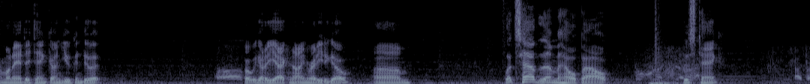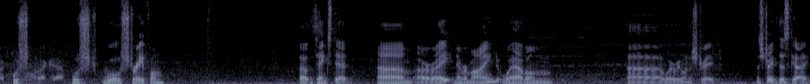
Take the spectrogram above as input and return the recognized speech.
Come on, anti-tank gun, you can do it. Oh, we got a Yak 9 ready to go. Um, let's have them help out this tank. We'll, we'll, we'll strafe them. Oh, the tank's dead. Um, alright, never mind. We'll have them... Uh, where do we want to strafe? Let's strafe this guy.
